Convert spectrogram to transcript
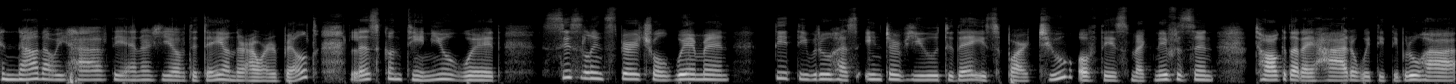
And now that we have the energy of the day under our belt, let's continue with sizzling spiritual women. Titi Bruja's interview today is part two of this magnificent talk that I had with Titi Bruja.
